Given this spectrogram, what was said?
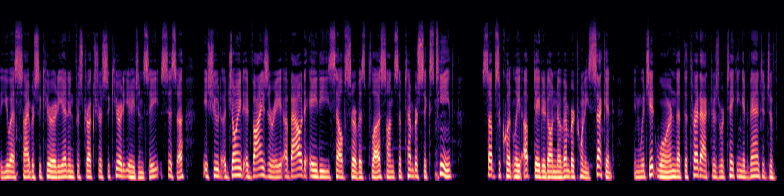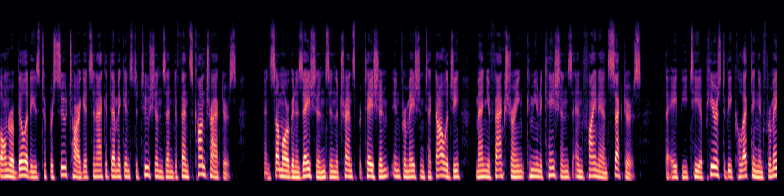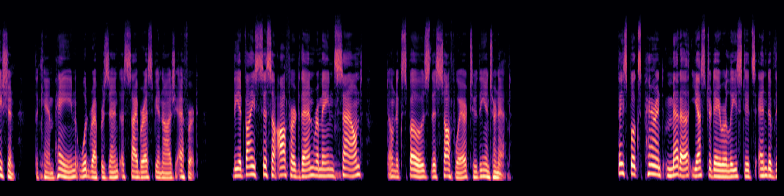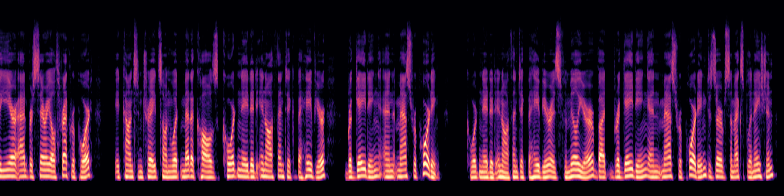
the U.S. Cybersecurity and Infrastructure Security Agency, CISA, issued a joint advisory about AD Self Service Plus on September 16th, subsequently updated on November 22nd, in which it warned that the threat actors were taking advantage of vulnerabilities to pursue targets in academic institutions and defense contractors, and some organizations in the transportation, information technology, manufacturing, communications, and finance sectors. The APT appears to be collecting information. The campaign would represent a cyber espionage effort. The advice CISA offered then remains sound don't expose this software to the Internet. Facebook's parent Meta yesterday released its end of the year adversarial threat report. It concentrates on what Meta calls coordinated inauthentic behavior, brigading, and mass reporting. Coordinated inauthentic behavior is familiar, but brigading and mass reporting deserve some explanation.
